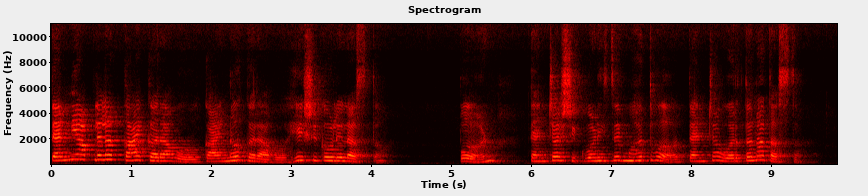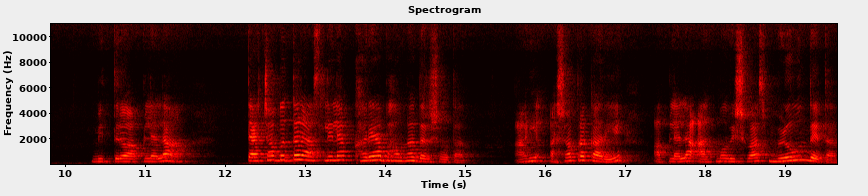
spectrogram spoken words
त्यांनी आपल्याला काय करावं काय न करावं हे शिकवलेलं असतं. पण त्यांच्या शिकवणीचे महत्त्व त्यांच्या वर्तनात असतं. मित्र आपल्याला त्याच्याबद्दल असलेल्या खऱ्या भावना दर्शवतात आणि अशा प्रकारे आपल्याला आत्मविश्वास मिळवून देतात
